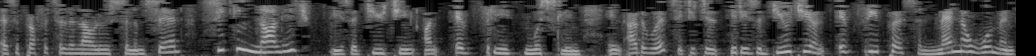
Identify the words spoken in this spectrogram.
As the Prophet ﷺ said, seeking knowledge is a duty on every Muslim. In other words, it is, it is a duty on every person, man or woman,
